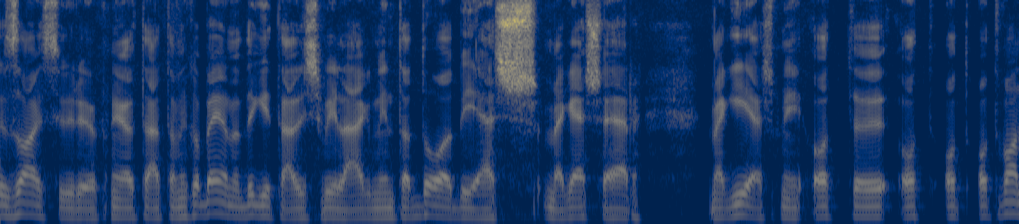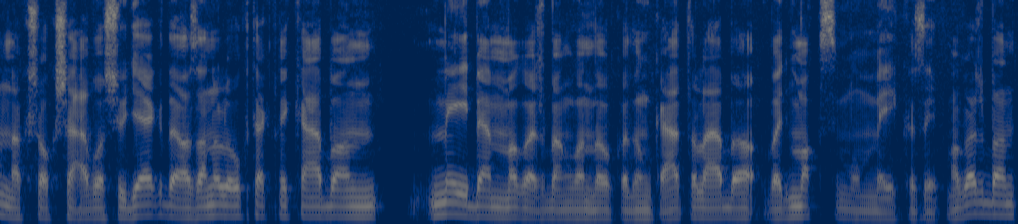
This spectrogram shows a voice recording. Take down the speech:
zajszűrőknél, tehát amikor bejön a digitális világ, mint a Dolby S, meg SR, meg ilyesmi, ott, ott, ott, ott vannak soksávos ügyek, de az analóg technikában mélyben, magasban gondolkodunk általában, vagy maximum mély közép magasban,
